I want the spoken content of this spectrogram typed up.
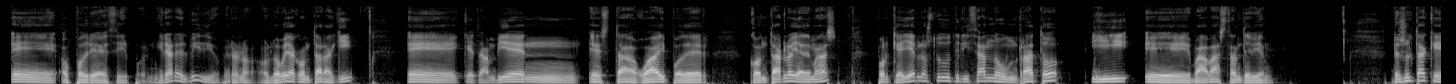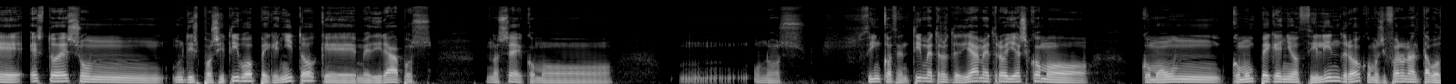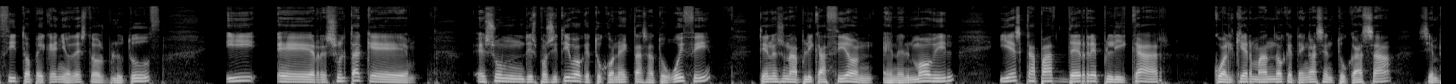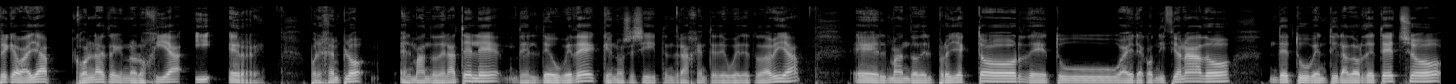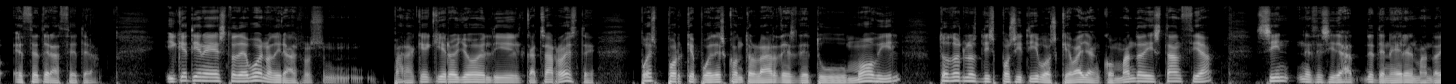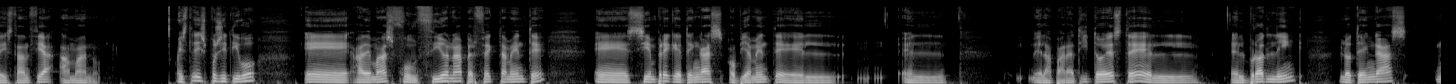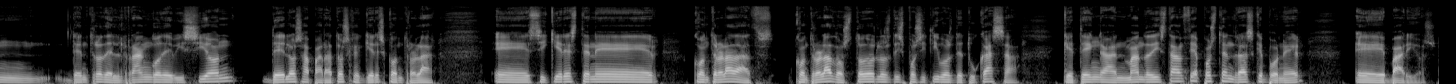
Eh, os podría decir, pues mirar el vídeo, pero no, os lo voy a contar aquí. Eh, que también está guay poder contarlo y además porque ayer lo estuve utilizando un rato y eh, va bastante bien. Resulta que esto es un, dispositivo pequeñito que medirá pues no sé, como mm, unos 5 centímetros de diámetro y es como como un, como un pequeño cilindro, como si fuera un altavocito pequeño de estos Bluetooth. Y eh, resulta que es un dispositivo que tú conectas a tu Wi-Fi, tienes una aplicación en el móvil y es capaz de replicar cualquier mando que tengas en tu casa siempre que vaya con la tecnología IR. Por ejemplo, el mando de la tele, del DVD, que no sé si tendrá gente DVD todavía, el mando del proyector, de tu aire acondicionado, de tu ventilador de techo, etcétera, etcétera. ¿Y qué tiene esto de bueno? Dirás, pues, ¿para qué quiero yo el, cacharro este? Pues porque puedes controlar desde tu móvil todos los dispositivos que vayan con mando a distancia sin necesidad de tener el mando a distancia a mano. Este dispositivo eh, además funciona perfectamente eh, siempre que tengas obviamente el, el, el aparatito este, el, el Broadlink, lo tengas mm, dentro del rango de visión de los aparatos que quieres controlar. Eh, si quieres tener controladas, controlados todos los dispositivos de tu casa que tengan mando a distancia, pues tendrás que poner eh, varios.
